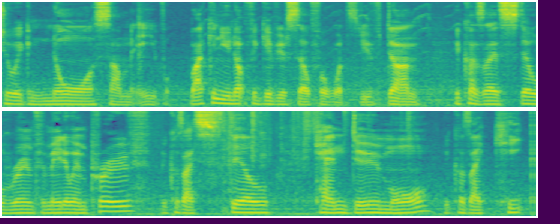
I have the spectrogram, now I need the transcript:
to ignore some evil. Why can you not forgive yourself for what you've done? Because there's still room for me to improve? Because I still can do more? Because I keep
